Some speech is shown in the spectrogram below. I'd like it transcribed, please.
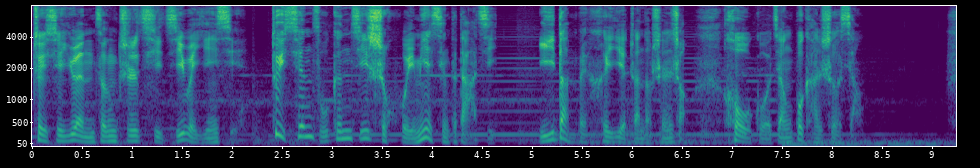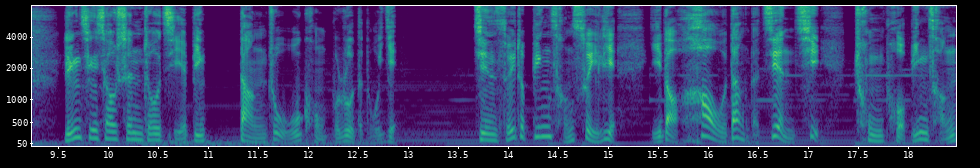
这些怨憎之气极为阴邪，对仙族根基是毁灭性的打击。一旦被黑夜沾到身上，后果将不堪设想。林青霄身周结冰，挡住无孔不入的毒液。紧随着冰层碎裂，一道浩荡的剑气冲破冰层，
